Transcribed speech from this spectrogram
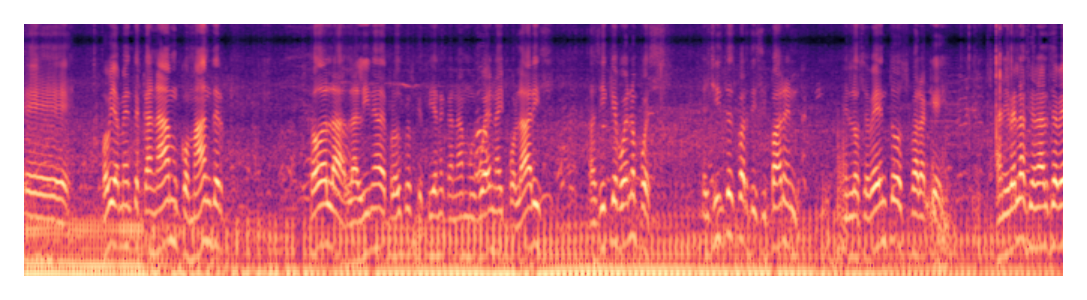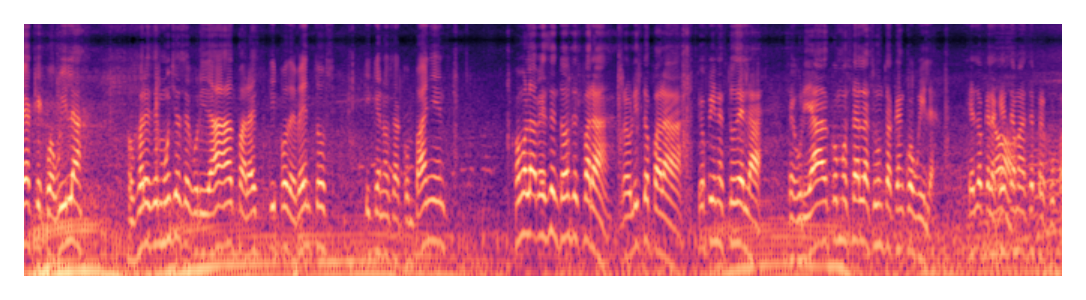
eh, obviamente Canam, Commander, toda la, la línea de productos que tiene Canam muy buena y Polaris. Así que bueno, pues el chiste es participar en, en los eventos para que a nivel nacional se vea que Coahuila ofrece mucha seguridad para este tipo de eventos y que nos acompañen. ¿Cómo la ves entonces para, Raulito, para, qué opinas tú de la seguridad? ¿Cómo está el asunto acá en Coahuila? ¿Qué es lo que la No. gente más te preocupa?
